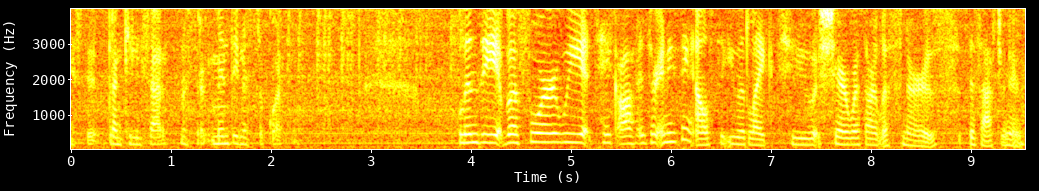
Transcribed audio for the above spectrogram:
este, tranquilizar nuestra mente y nuestro cuerpo. Lindsay, before we take off, is there anything else that you would like to share with our listeners this afternoon?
